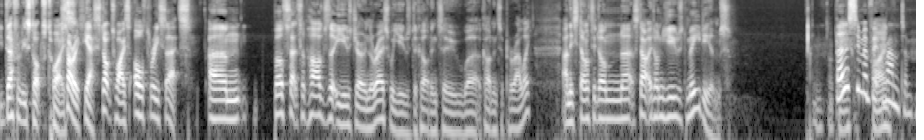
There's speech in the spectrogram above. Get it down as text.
He definitely stopped twice. sorry, yeah, stopped twice. All three sets. Um, both sets of hards that he used during the race were used according to uh, according to Pirelli, and he started on uh, started on used mediums. that does seem a bit fine. random.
